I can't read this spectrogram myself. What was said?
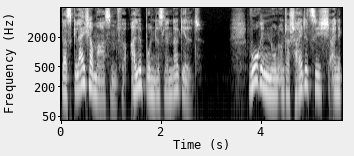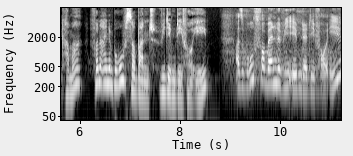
das gleichermaßen für alle Bundesländer gilt. Worin nun unterscheidet sich eine Kammer von einem Berufsverband wie dem DVE? Also Berufsverbände wie eben der DVE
